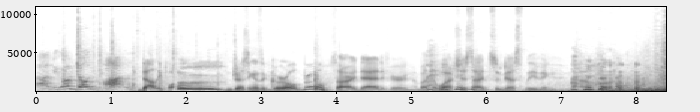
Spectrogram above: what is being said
Um, you go Dolly Parton. Dolly Parton. Dressing as a girl, bro. Sorry, Dad. If you're about to watch this, I'd suggest leaving. now.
